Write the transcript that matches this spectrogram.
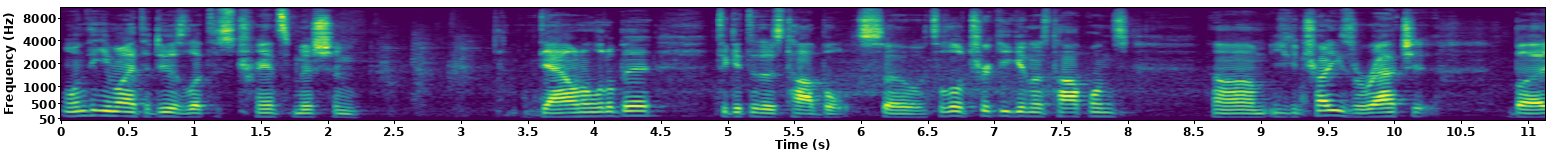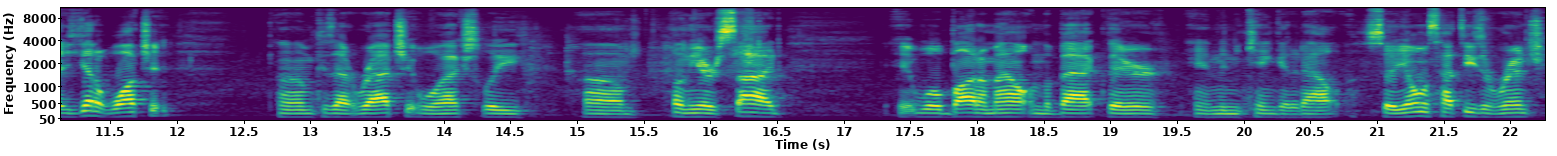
one thing you might have to do is let this transmission down a little bit to get to those top bolts. So it's a little tricky getting those top ones. Um, you can try to use a ratchet, but you got to watch it because um, that ratchet will actually, um, on the other side, it will bottom out on the back there and then you can't get it out. So you almost have to use a wrench.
